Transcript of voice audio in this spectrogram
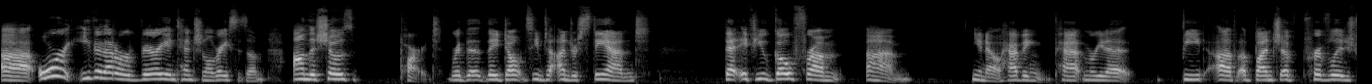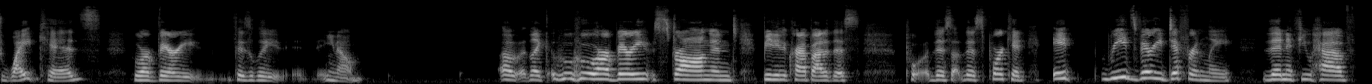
uh or either that or very intentional racism on the show's part where the, they don't seem to understand that if you go from um you know having pat morita beat up a bunch of privileged white kids who are very physically you know uh, like who who are very strong and beating the crap out of this this this poor kid it reads very differently than if you have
